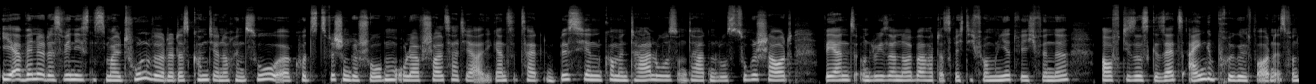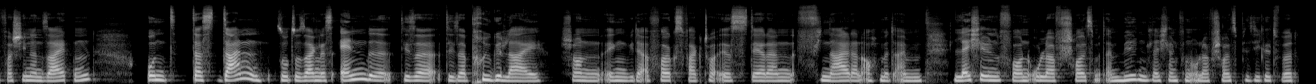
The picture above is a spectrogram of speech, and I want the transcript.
Ja, wenn er das wenigstens mal tun würde, das kommt ja noch hinzu, äh, kurz zwischengeschoben. Olaf Scholz hat ja die ganze Zeit ein bisschen kommentarlos und tatenlos zugeschaut, während, und Luisa Neubauer hat das richtig formuliert, wie ich finde, auf dieses Gesetz eingeprügelt worden ist von verschiedenen Seiten. Und dass dann sozusagen das Ende dieser, dieser Prügelei schon irgendwie der Erfolgsfaktor ist, der dann final dann auch mit einem Lächeln von Olaf Scholz, mit einem milden Lächeln von Olaf Scholz besiegelt wird.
